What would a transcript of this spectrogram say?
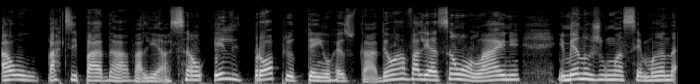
ao participar da avaliação, ele próprio tem o resultado. É uma avaliação online, em menos de uma semana,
